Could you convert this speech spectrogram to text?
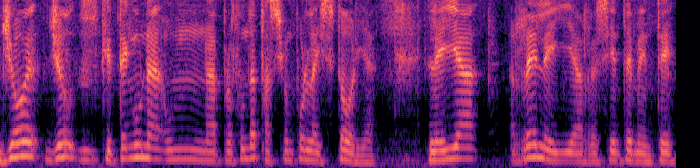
yo, yo que tengo una, una profunda pasión por la historia, leía releía recientemente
